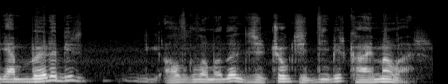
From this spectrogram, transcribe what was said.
yani böyle bir algılamada çok ciddi bir kayma var.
